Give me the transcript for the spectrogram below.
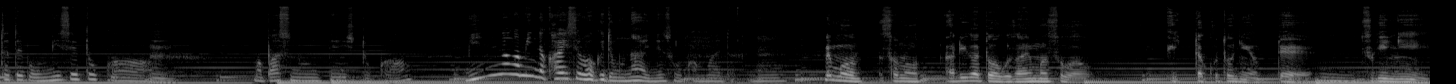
例えばお店とか、うん。まあ、バスの運転手とかみんながみんな返せるわけでもないねそう考えたらね。でもその「ありがとうございます」を言ったことによってうん。次に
